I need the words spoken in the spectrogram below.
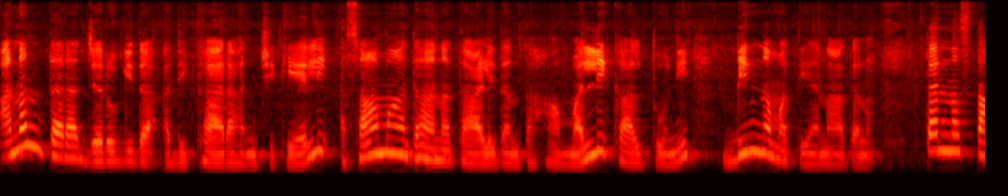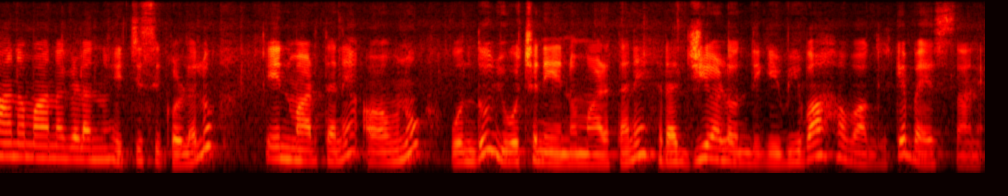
ಅನಂತರ ಜರುಗಿದ ಅಧಿಕಾರ ಹಂಚಿಕೆಯಲ್ಲಿ ಅಸಮಾಧಾನ ತಾಳಿದಂತಹ ಮಲ್ಲಿಕಾಲ್ತೂನಿ ಭಿನ್ನಮತಿಯನಾದನು. ತನ್ನ ಸ್ಥಾನಮಾನಗಳನ್ನು ಹೆಚ್ಚಿಸಿಕೊಳ್ಳಲು ಏನು ಮಾಡ್ತಾನೆ? ಅವನು ಒಂದು ಯೋಚನೆಯನ್ನು ಮಾಡ್ತಾನೆ. ರಜಿಯಾಳೊಂದಿಗೆ ವಿವಾಹವಾಗಲಿಕ್ಕೆ ಬಯಸ್ತಾನೆ.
